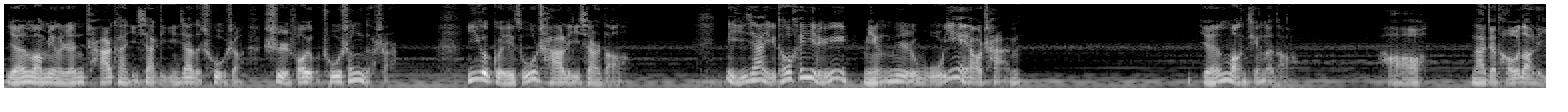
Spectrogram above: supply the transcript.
阎王命人查看一下李家的畜生是否有出生的事儿。一个鬼族查了一下，道：“李家有头黑驴，明日午夜要产。”阎王听了道：“好，那就投到李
